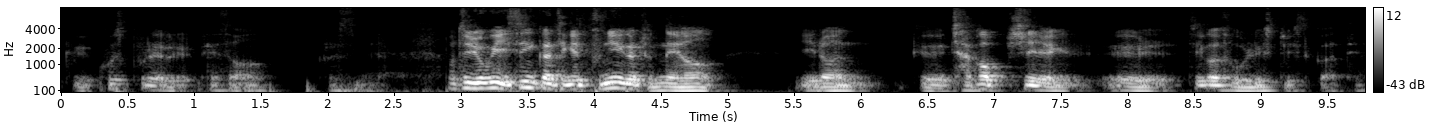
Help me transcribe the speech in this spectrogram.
그 코스프레를 해서 그렇습니다. 아무튼 여기 있으니까 되게 분위기가 좋네요. 이런 그 작업실을 찍어서 올릴 수도 있을 것 같아요.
